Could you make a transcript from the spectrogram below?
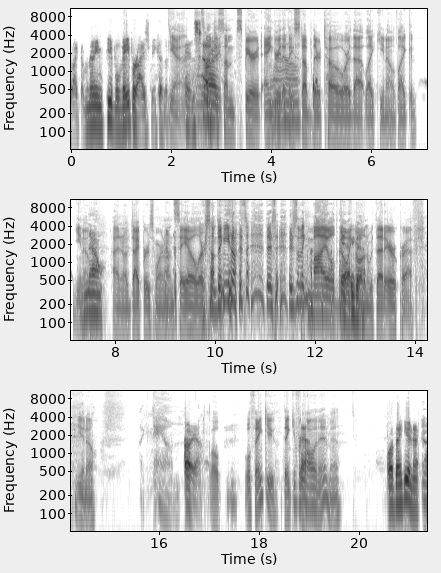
like a million people vaporized because of it Yeah, And it's so- not Right. just some spirit angry that they stubbed their toe or that like you know like you know No. I don't know diapers weren't on sale or something. You know, it's there's there's something mild going okay. on with that aircraft. You know, like damn. oh yeah Well, well, thank you, thank you for Yeah. calling in, man. well thank you Yeah.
